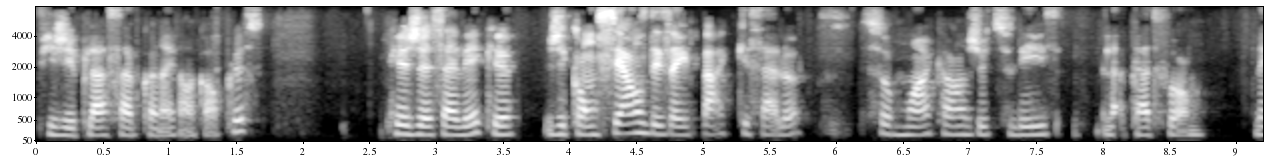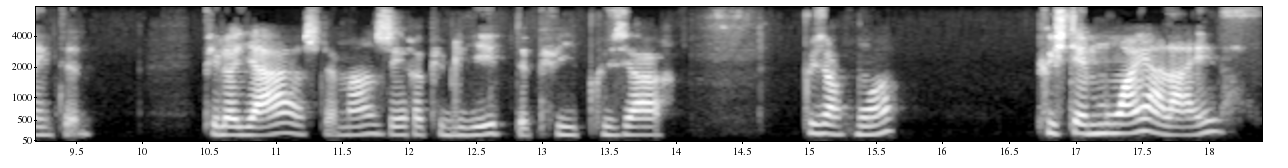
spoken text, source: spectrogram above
puis j'ai place à me connaître encore plus, que je savais que j'ai conscience des impacts que ça a sur moi quand j'utilise la plateforme LinkedIn. Puis là, hier, justement, j'ai republié depuis plusieurs, mois. Puis j'étais moins à l'aise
